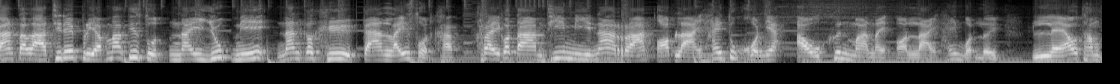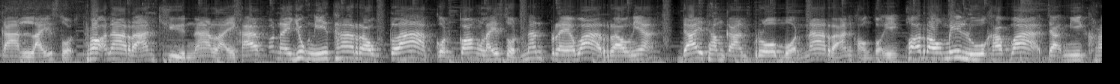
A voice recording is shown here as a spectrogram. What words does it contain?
การตลาดที่ได้เปรียบมากที่สุดในยุคนี้ นั่นก็คือการไลฟ์สดครับ ใครก็ตามที่มีหน้าร้านออฟไลน์ ให้ทุกคนเนี่ยเอาขึ้นมาในออนไลน์ให้หมดเลย แล้วทำการไลฟ์สด เพราะหน้าร้านคือหน้าไหลครับเพราะในยุคนี้ถ้าเรากล้ากดกล้องไลฟ์สด นั่นแปลว่าเราเนี่ยได้ทำการโปรโมทหน้าร้านของตัวเอง เพราะเราไม่รู้ครับว่าจะมีใคร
